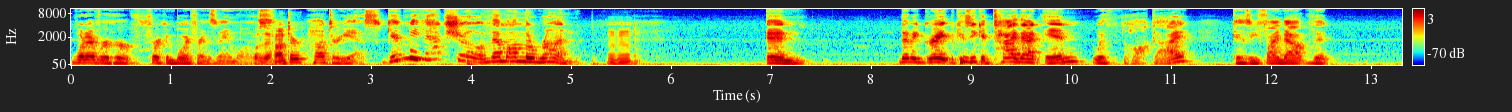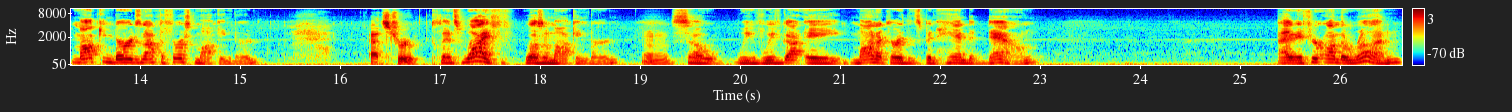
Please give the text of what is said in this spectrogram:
whatever her freaking boyfriend's name was. Was it Hunter? Hunter, yes. Give me that show of them on the run. Mm-hmm. And that'd be great because you could tie that in with Hawkeye because you find out that Mockingbird's not the first Mockingbird. That's true. Clint's wife was a Mockingbird. Mm-hmm. So we've we've got a moniker that's been handed down. And if you're on the run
